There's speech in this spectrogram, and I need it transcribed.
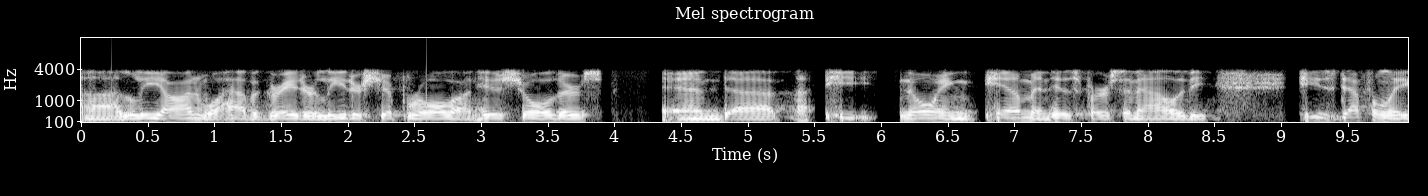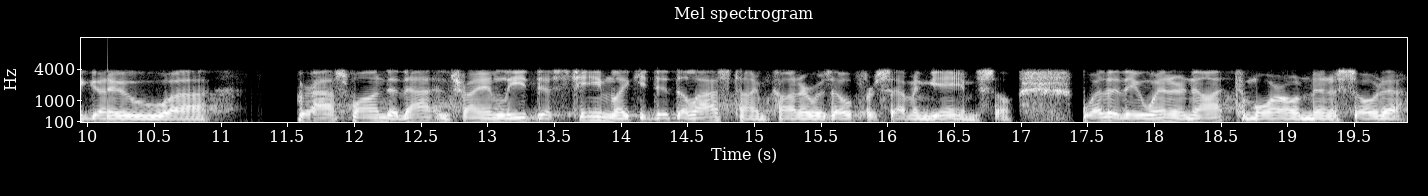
Uh, Leon will have a greater leadership role on his shoulders, and uh, he, knowing him and his personality, he's definitely going to. Uh, grasp onto that and try and lead this team like he did the last time Connor was out for seven games. So whether they win or not tomorrow in Minnesota,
